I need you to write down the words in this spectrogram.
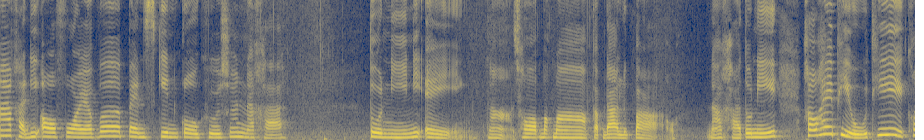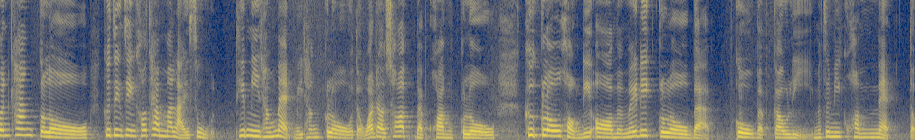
มากค่ะ Dior Forever เป็น Skin Glow Cushion นะคะ ตัวนี้นี่เองนะชอบมากๆกับด้านหรือเปล่า นะคะ ตัวนี้เขาให้ผิวที่ค่อนข้างโกลว์คือจริงๆ เขาทำมาหลายสูตรที่มีทั้งแมตต์มีทั้งโกลว์แต่ว่าเราชอบแบบความโกลว์คือโกลว์ของ Dior มันไม่ได้โกลว์แบบโกลว์แบบเกาหลี มันจะมีความแมตต์แต่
